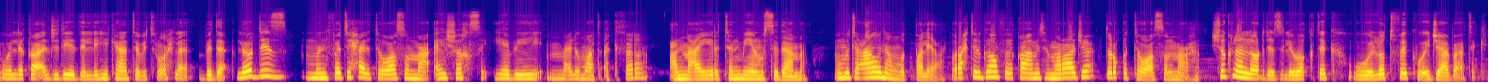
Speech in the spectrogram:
واللقاء الجديد اللي هي كانت تبي تروح له بدأ. لورديز منفتحة للتواصل مع أي شخص يبي معلومات أكثر عن معايير التنمية المستدامة ومتعاونة ومطلعة وراح تلقون في قائمة المراجع طرق التواصل معها. شكرا لورديز لوقتك ولطفك وإجاباتك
